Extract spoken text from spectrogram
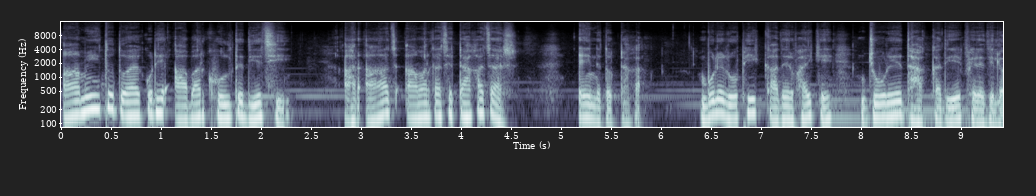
আমিই তো দয়া করে আবার খুলতে দিয়েছি। আর আজ আমার কাছে টাকা চাস? এই নে তোর টাকা। বলে রফিক কাদের ভাইকে জোরে ধাক্কা দিয়ে ফেলে দিল।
